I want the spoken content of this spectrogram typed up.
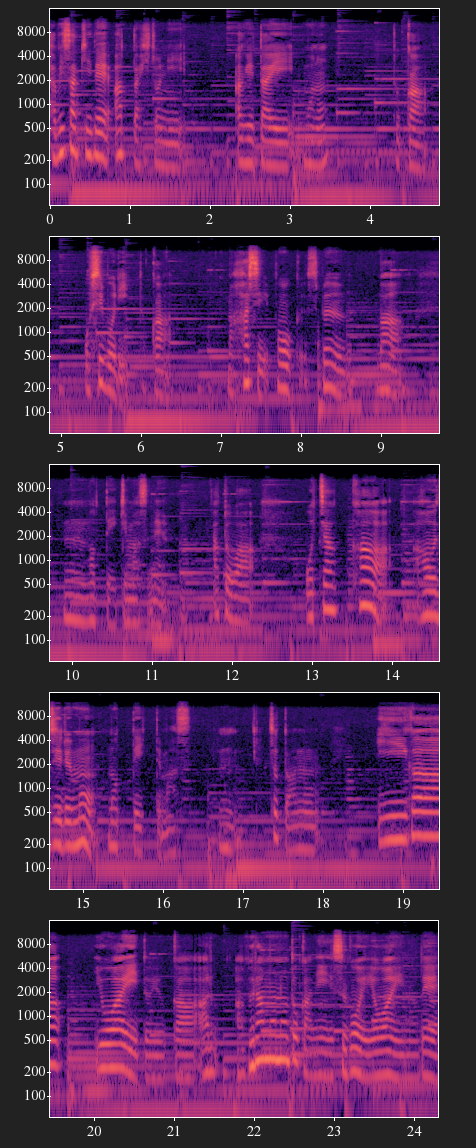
旅先で会った人にあげたいものとかおしぼりとか、まあ、箸フォークスプーンは、うん、持っていきますねあとはお茶か青汁も持って行ってます、うん、ちょっとあの胃が弱いというか油物とかにすごい弱いので、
